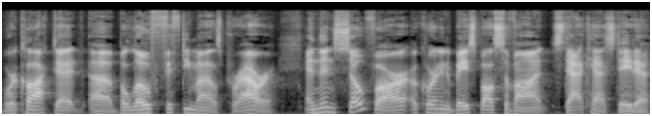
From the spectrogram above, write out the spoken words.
were clocked at uh, below 50 miles per hour. And then so far, according to Baseball Savant StatCast data,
